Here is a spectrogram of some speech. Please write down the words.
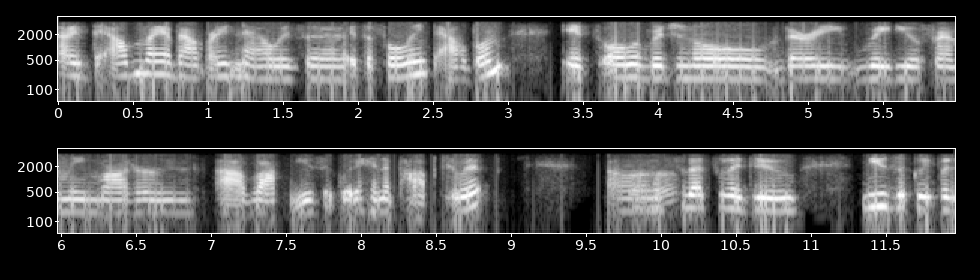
I, the album I have out right now is a it's a full length album. It's all original, very radio friendly, modern uh, rock music with a hint of pop to it. Um, Uh-huh. So that's what I do musically. But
